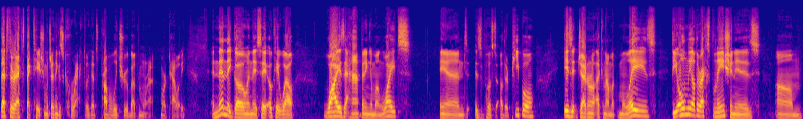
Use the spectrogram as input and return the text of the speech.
that's their expectation, which I think is correct. Like that's probably true about the mor- mortality. And then they go and they say, okay, well, why is it happening among whites and as opposed to other people? Is it general economic malaise? The only other explanation is um,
